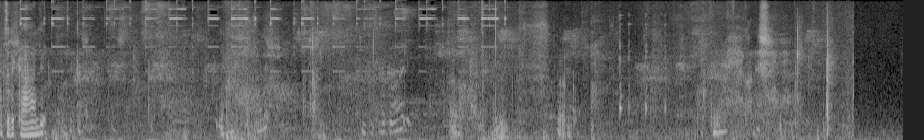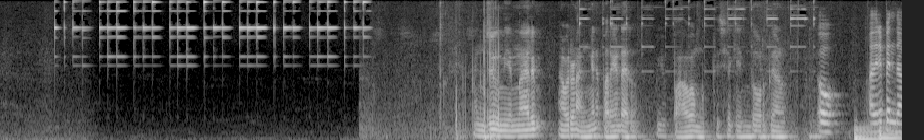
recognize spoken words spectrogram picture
അച്ഛന്റെ കാൽ. അഞ്ചു നീ എന്നാലും അവരോട് അങ്ങനെ പറയണ്ടായിരുന്നു. അയ്യോ പാവം മുത്തശ്ശിയൊക്കെ എന്തോർത്ത് കാണും ഓ അതിനിപ്പോ എന്താ?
